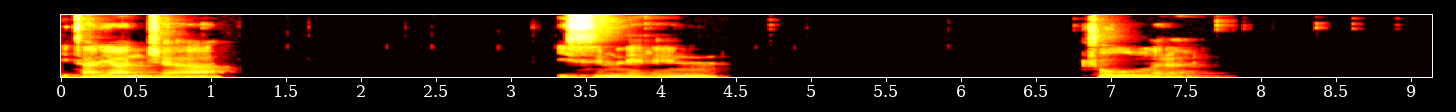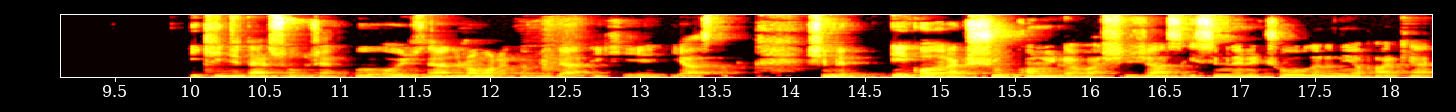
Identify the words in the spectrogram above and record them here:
İtalyanca isimlerin çoğulları İkinci ders olacak bu. O yüzden Roma rakamıyla 2'yi yazdım. Şimdi ilk olarak şu konuyla başlayacağız. İsimlerin çoğullarını yaparken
